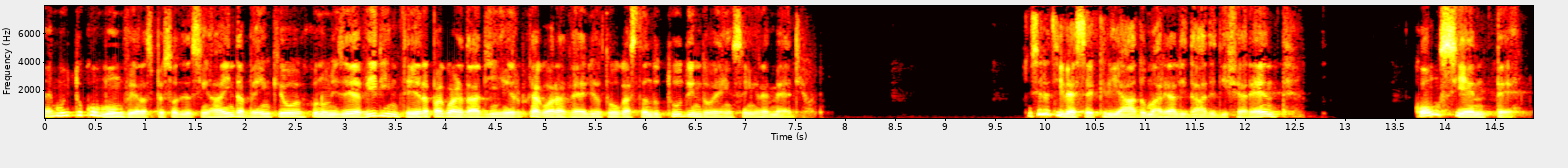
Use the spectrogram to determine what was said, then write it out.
É muito comum ver as pessoas dizerem assim: ah, ainda bem que eu economizei a vida inteira para guardar dinheiro, porque agora velho eu estou gastando tudo em doença, em remédio. E se ele tivesse criado uma realidade diferente, consciente,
